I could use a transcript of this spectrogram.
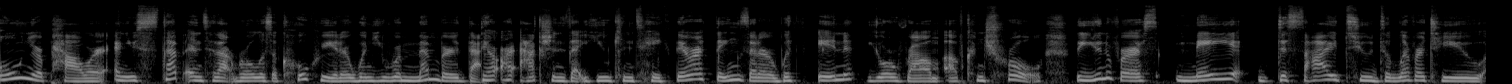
own your power and you step into that role as a co creator when you remember that there are actions that you can take. There are things that are within your realm of control. The universe may decide to deliver to you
